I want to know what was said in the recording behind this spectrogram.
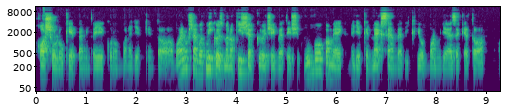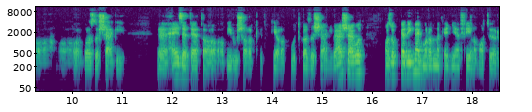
hasonlóképpen, mint a jégkoromban egyébként a, a bajnokságot, miközben a kisebb költségvetési klubok, amelyek egyébként megszenvedik jobban ugye ezeket a, a, a gazdasági helyzetet, a, a vírus alatt kialakult gazdasági válságot, azok pedig megmaradnak egy ilyen félamatőr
